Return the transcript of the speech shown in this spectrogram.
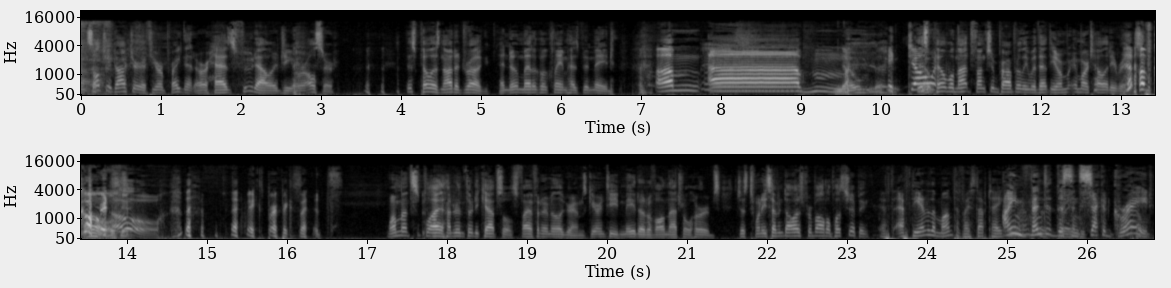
Consult your doctor if you are pregnant or has food allergy or ulcer. This pill is not a drug, and no medical claim has been made. Um. Uh. Hmm. no. I This don't. This pill will not function properly without the immortality rings. Of course. Oh, okay. oh, That makes perfect sense. One month supply, 130 capsules, 500 milligrams, guaranteed made out of all natural herbs. Just $27 per bottle plus shipping. At the end of the month, if I stop taking, I invented does this in second grade.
